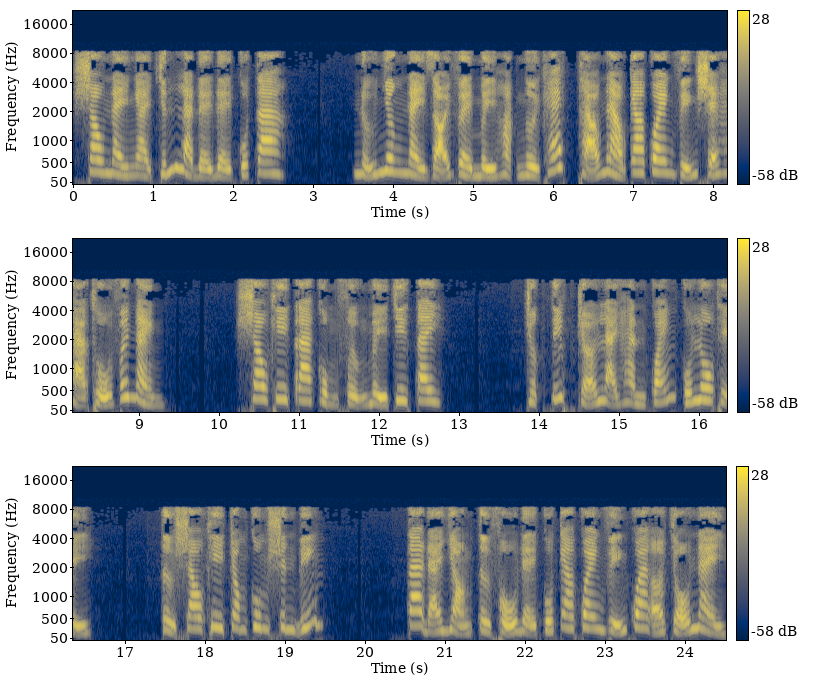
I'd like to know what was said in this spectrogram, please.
Sau này ngài chính là đệ đệ của ta. Nữ nhân này giỏi về mị hoặc người khác, thảo nào cao quan viễn sẽ hạ thủ với nàng. Sau khi ta cùng Phượng Mị chia tay, trực tiếp trở lại hành quán của Lô Thị. Từ sau khi trong cung sinh biến, ta đã dọn từ phủ đệ của cao quan viễn qua ở chỗ này.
